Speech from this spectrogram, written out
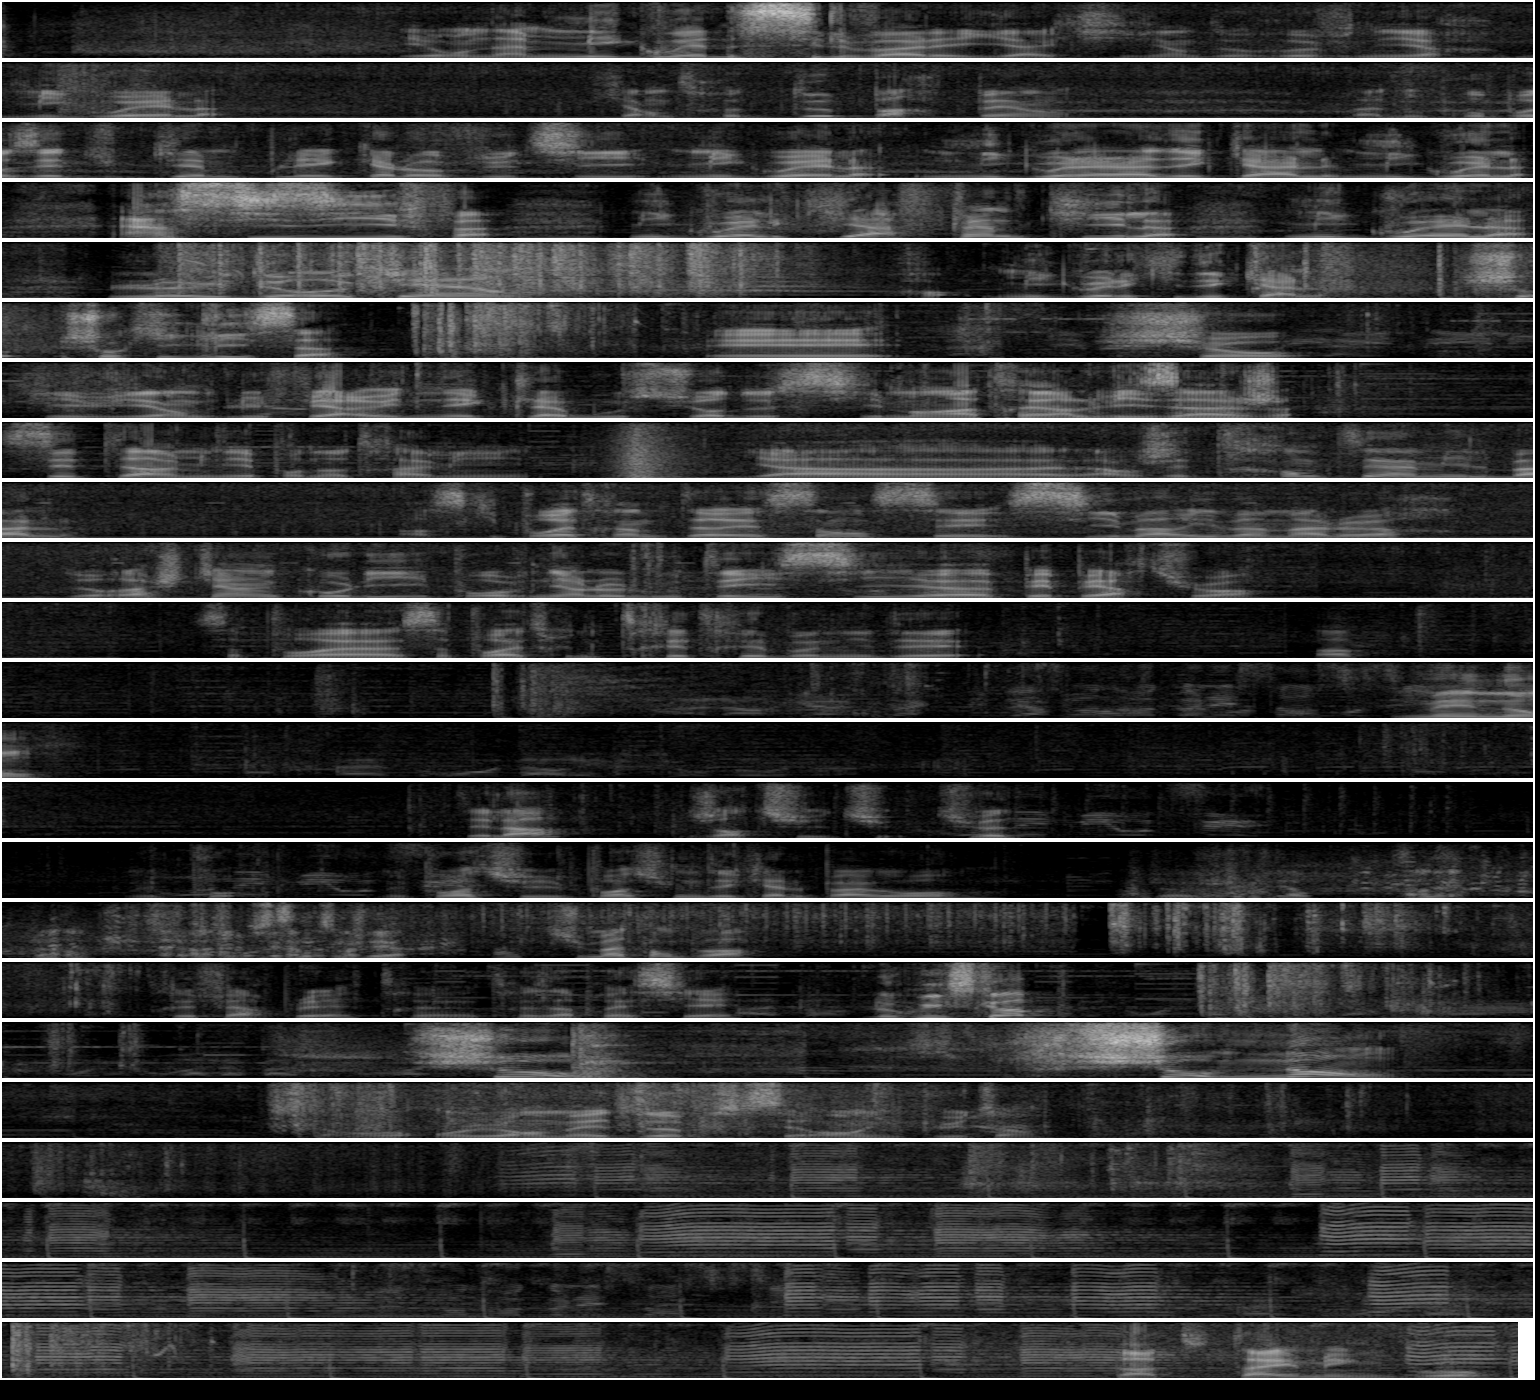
Et on a Miguel Silva, les gars, qui vient de revenir. Miguel, qui entre deux parpaings va nous proposer du gameplay Call of Duty. Miguel, Miguel à la décale, Miguel incisif, Miguel qui a fin de kill, Miguel l'œil de requin. Oh, Miguel qui décale, chaud qui glisse. Et chaud qui vient de lui faire une éclaboussure de ciment à travers le visage. C'est terminé pour notre ami. Il y a... Alors j'ai 31 000 balles. Alors ce qui pourrait être intéressant, c'est s'il m'arrive un malheur, de racheter un colis pour venir le looter ici euh, pépère, tu vois. Ça pourrait, ça pourrait être une très très bonne idée. Hop. Mais non. T'es là? Genre tu, tu, tu vas... Mais, pour... Mais pourquoi, tu, pourquoi tu me décales pas gros Ah, Tu m'attends pas. Très fair play, très, très apprécié. Le quickscope Chaud Chaud, non on, on lui en met deux parce que c'est vraiment une pute. Hein. That timing, bro.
